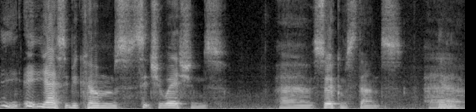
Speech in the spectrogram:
Yes, it becomes situations, uh, circumstance, uh, Yeah.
